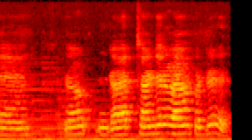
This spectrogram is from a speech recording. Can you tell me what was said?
and you know, God turned it around for good.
